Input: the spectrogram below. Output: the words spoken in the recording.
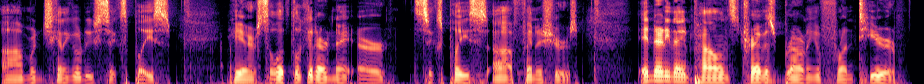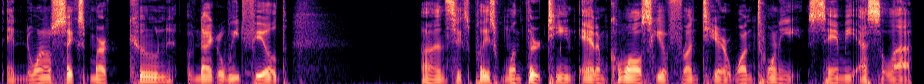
um, we're just going to go to sixth place here. So let's look at our our sixth place uh, finishers. In 99 pounds, Travis Browning of Frontier. In 106, Mark Kuhn of Niagara Wheatfield. Uh, in sixth place, 113, Adam Kowalski of Frontier. 120, Sammy Essela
